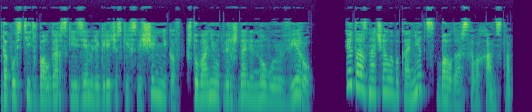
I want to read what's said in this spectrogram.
Допустить в болгарские земли греческих священников, чтобы они утверждали новую веру, это означало бы конец болгарского ханства.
